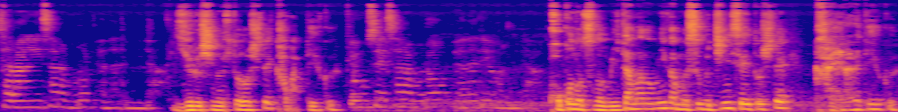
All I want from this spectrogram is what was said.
사랑의 사람으로 변화됩니다. 許しの人として変わっていく。 용서의 사람으로 변화되어 갑니다. 9つの御霊の実が結ぶ人生として変えられていく。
